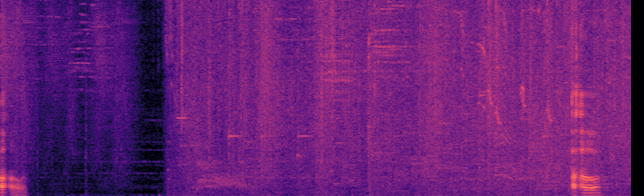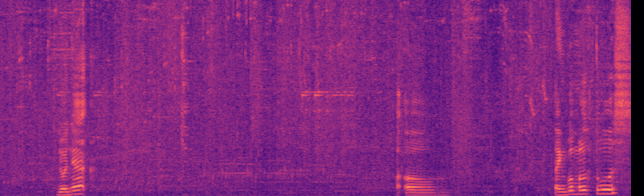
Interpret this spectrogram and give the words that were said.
Oh oh Oh oh Jonya Uh oh. Tank gue meletus.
